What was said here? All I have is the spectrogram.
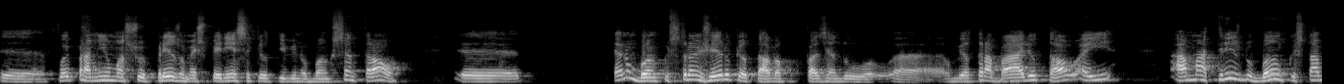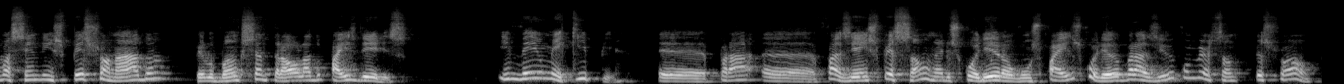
é, foi para mim uma surpresa, uma experiência que eu tive no Banco Central, é, era um banco estrangeiro que eu estava fazendo uh, o meu trabalho tal, aí a matriz do banco estava sendo inspecionada pelo Banco Central lá do país deles. E veio uma equipe é, para é, fazer a inspeção, né? eles escolheram alguns países, escolheram o Brasil e conversando com o pessoal.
